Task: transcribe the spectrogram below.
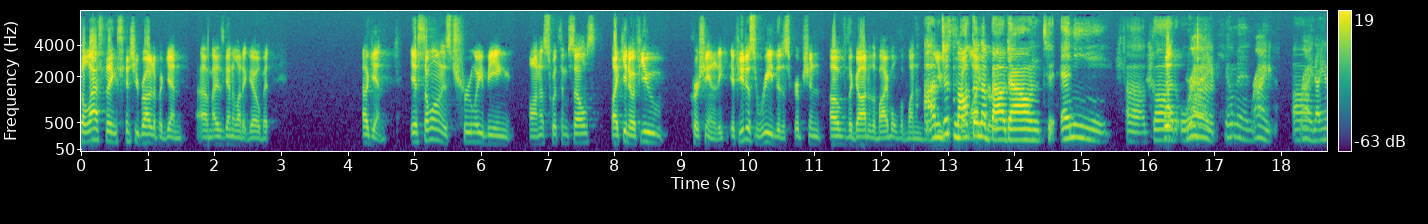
the last thing, since you brought it up again, um, I was going to let it go. But again, if someone is truly being honest with themselves, like you know, if you Christianity, if you just read the description of the God of the Bible, the one I'm just don't gonna like, or, bow down to any uh, god well, or right, human. right, um, right. I,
